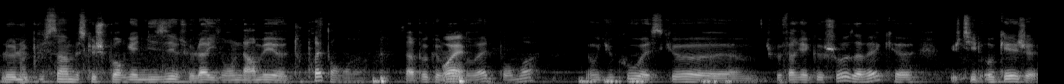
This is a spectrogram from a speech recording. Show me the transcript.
le, le plus simple? Est-ce que je peux organiser? Parce que là, ils ont une armée euh, tout prête. C'est un peu comme Ouais. le Noël pour moi. Donc du coup, est-ce que je peux faire quelque chose avec style, ok, j'ai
